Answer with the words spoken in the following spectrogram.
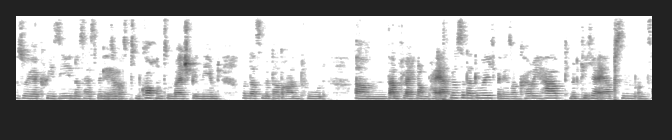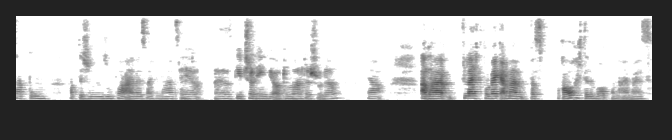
Soja Cuisine, das heißt, wenn ihr Ja. sowas zum Kochen zum Beispiel nehmt und das mit da dran tut, ähm, dann vielleicht noch ein paar Erdnüsse dadurch, wenn ihr so ein Curry habt mit Mhm. Kichererbsen und zack, boom, habt ihr schon eine super eiweißreiche Mahlzeit. Ja, also es geht schon irgendwie automatisch, oder? Ja. Aber vielleicht vorweg einmal, was brauche ich denn überhaupt an Eiweiß?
